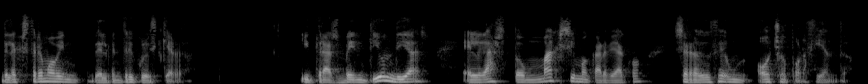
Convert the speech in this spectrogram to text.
del extremo del ventrículo izquierdo. Y tras 21 días, el gasto máximo cardíaco se reduce un 8%.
